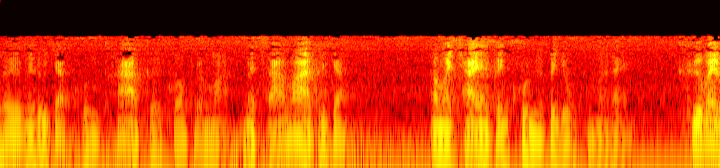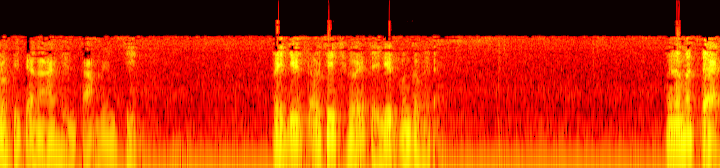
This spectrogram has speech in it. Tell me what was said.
เลย ไม่รู้จักคุณค่าเกิดความประมาทไม่สามารถที่จะ เอามาใช้ให้เป็นคุณประโยชน์ขึ้นมาได้ คือไม่มาพิจารณาเห็นตามเป็นจริง ไปยึดเอาเฉยๆแต่ยึดมันก็ไม่ได้เวลามันแตก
